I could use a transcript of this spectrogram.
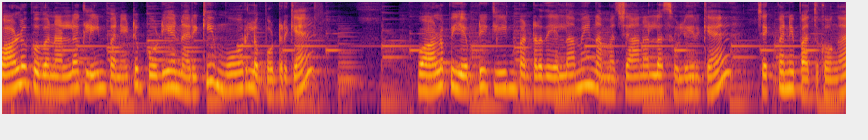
வாழைப்பூவை நல்லா க்ளீன் பண்ணிவிட்டு பொடியை நறுக்கி மோரில் போட்டிருக்கேன். வாழைப்பு எப்படி க்ளீன் பண்ணுறது எல்லாமே நம்ம சேனலில் சொல்லியிருக்கேன். செக் பண்ணி பார்த்துக்கோங்க.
